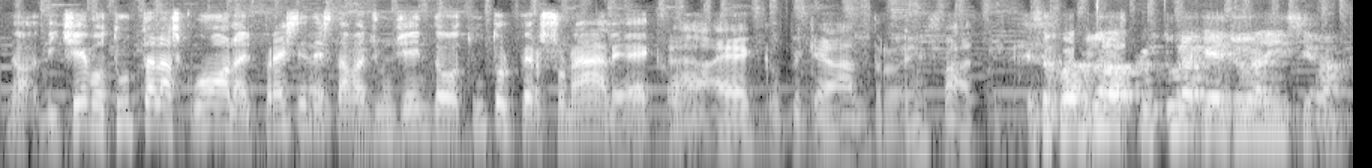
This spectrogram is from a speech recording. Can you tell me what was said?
No, dicevo tutta la scuola, il preside stava aggiungendo tutto il personale, ecco. Ah, ecco, più che altro, eh, infatti. E soprattutto la struttura che è giovanissima.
